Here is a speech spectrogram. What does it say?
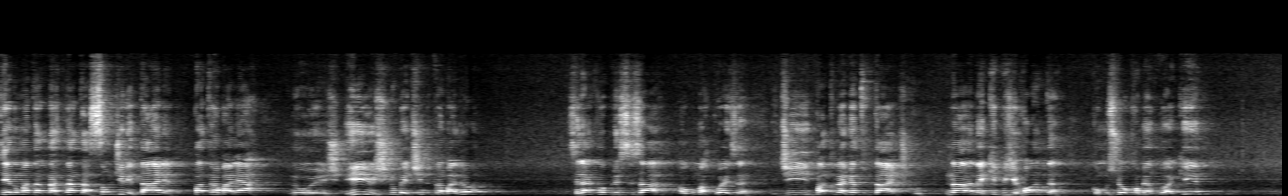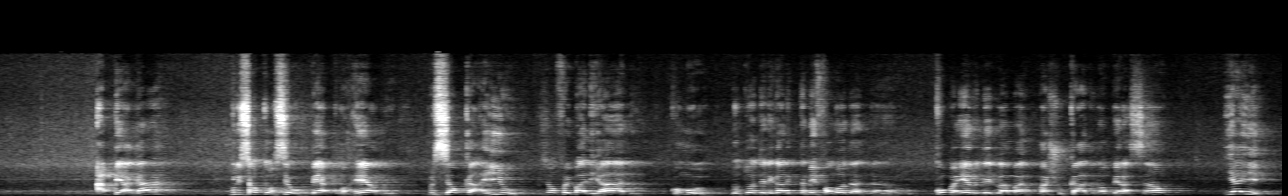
ter uma natação utilitária para trabalhar nos rios que o Betinho trabalhou? Será que vou precisar alguma coisa de patrulhamento tático na, na equipe de rota, como o senhor comentou aqui? APH, o policial torceu o pé correndo, o policial caiu, o policial foi baleado, como o doutor delegado que também falou, da, da, o companheiro dele lá machucado na operação. E aí?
